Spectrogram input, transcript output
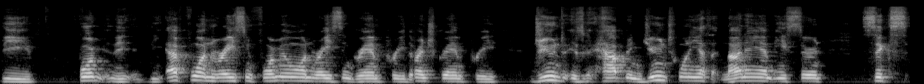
the Form, the, the F1 Racing, Formula One Racing Grand Prix, the French Grand Prix, June is happening June 20th at 9 a.m. Eastern, 6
